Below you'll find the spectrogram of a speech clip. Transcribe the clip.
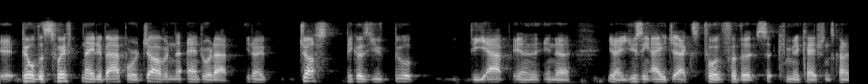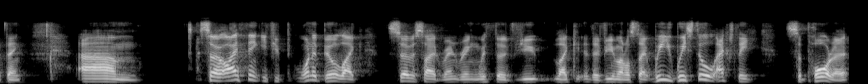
uh, build a Swift native app or a Java Android app. You know just because you've built the app in, in a you know using Ajax for for the communications kind of thing. Um, so I think if you want to build like server side rendering with the view, like the view model state, we we still actually support it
